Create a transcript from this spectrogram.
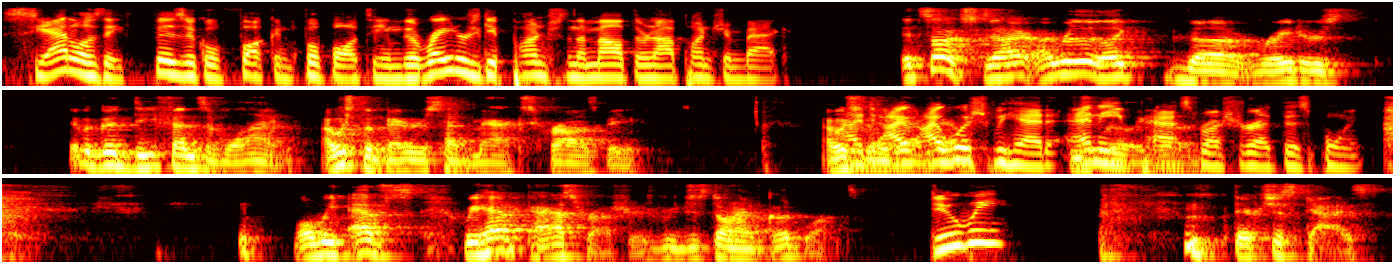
Seattle is a physical fucking football team. The Raiders get punched in the mouth. They're not punching back. It sucks because I, I really like the Raiders. They have a good defensive line. I wish the Bears had Maxx Crosby. I wish. I, I, I wish we had He's any really pass good. rusher at this point. Well, we have we have pass rushers. We just don't have good ones. Do we? They're just guys.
